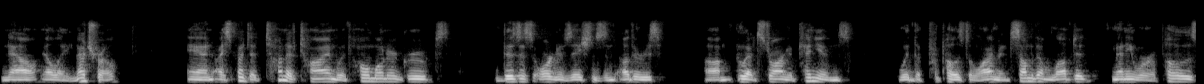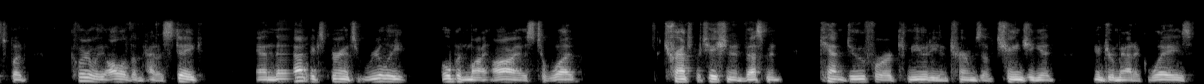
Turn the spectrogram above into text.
now LA Metro. And I spent a ton of time with homeowner groups, business organizations, and others um, who had strong opinions with the proposed alignment. Some of them loved it, many were opposed, but clearly all of them had a stake. And that experience really opened my eyes to what transportation investment can do for a community in terms of changing it in dramatic ways.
